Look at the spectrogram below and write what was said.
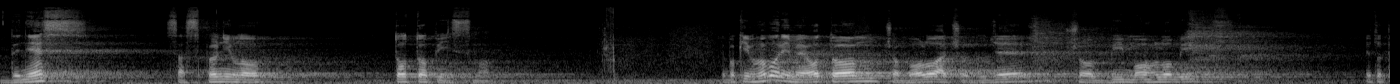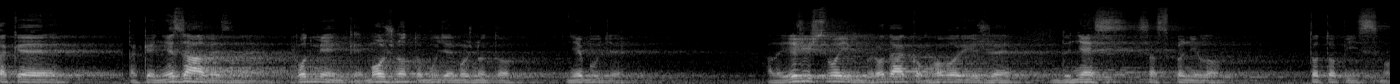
Dnes sa splnilo toto písmo. Lebo kým hovoríme o tom, čo bolo a čo bude, čo by mohlo byť, je to také, také nezáväzné podmienke. Možno to bude, možno to nebude. Ale Ježiš svojim rodákom hovorí, že dnes sa splnilo toto písmo.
